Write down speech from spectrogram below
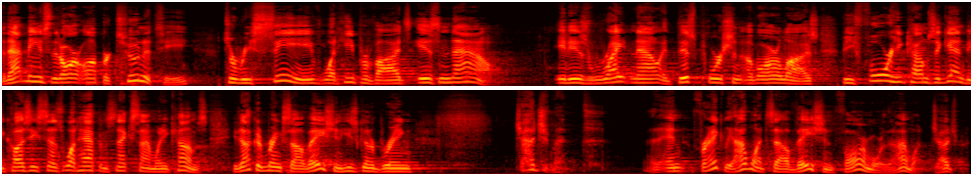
And that means that our opportunity to receive what he provides is now. It is right now at this portion of our lives before he comes again, because he says what happens next time when he comes. He's not going to bring salvation, he's going to bring judgment. And frankly, I want salvation far more than I want judgment.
